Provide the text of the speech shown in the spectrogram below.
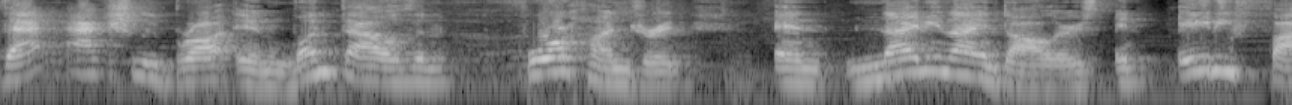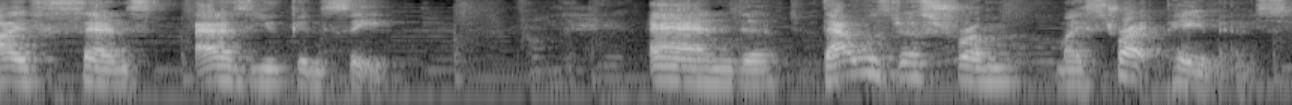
that actually brought in $1,499.85 as you can see. And that was just from my Stripe payments.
